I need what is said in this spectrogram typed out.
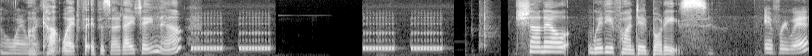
"Oh, wait, I can't wait for episode 18 now. Chanel, where do you find dead bodies? everywhere."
